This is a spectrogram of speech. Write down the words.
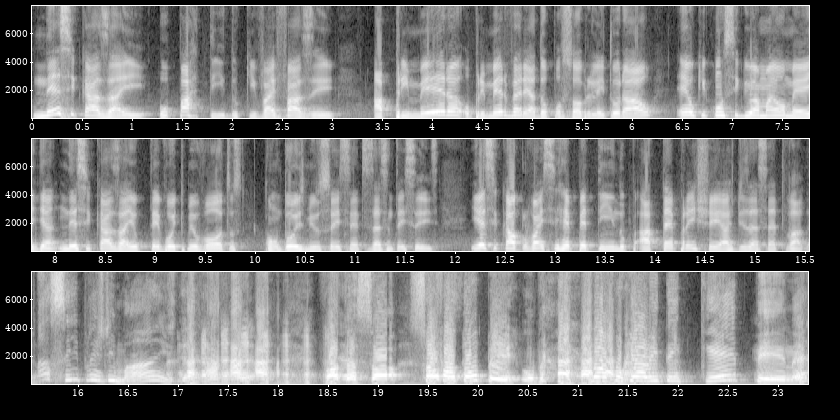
Nesse caso aí, o partido que vai fazer a primeira, o primeiro vereador por sobra eleitoral é o que conseguiu a maior média, nesse caso aí, o que teve 8 mil votos, com 2.666. E esse cálculo vai se repetindo até preencher as 17 vagas. Ah, simples demais, né? Falta só. Só faltou o P. Não, porque ali tem QP, né?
